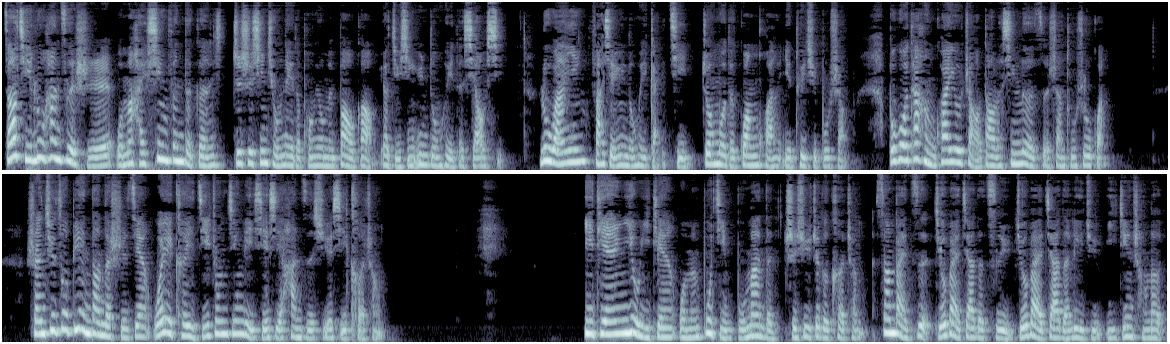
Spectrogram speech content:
早起录汉字时，我们还兴奋地跟知识星球内的朋友们报告要举行运动会的消息。录完音，发现运动会改期，周末的光环也褪去不少。不过他很快又找到了新乐子，上图书馆，省去做便当的时间，我也可以集中精力写写汉字学习课程。一天又一天，我们不紧不慢的持续这个课程，三百字、九百加的词语、九百加的例句，已经成了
